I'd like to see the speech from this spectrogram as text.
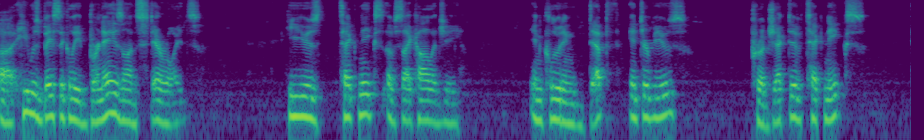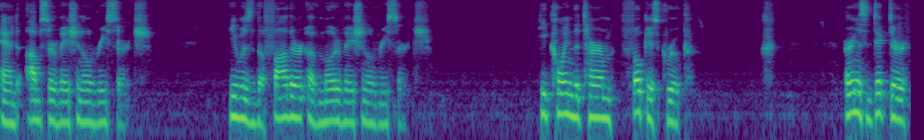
Uh, he was basically Bernays on steroids. He used techniques of psychology, including depth interviews, projective techniques, and observational research. He was the father of motivational research. He coined the term focus group. Ernest Dichter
